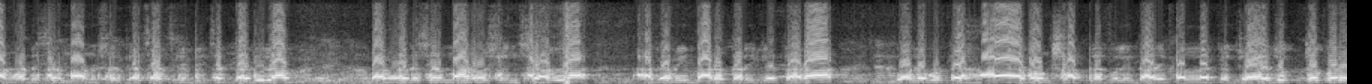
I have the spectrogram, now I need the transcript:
বাংলাদেশের মানুষের কাছে আজকে বিচারটা দিলাম। বাংলাদেশের মানুষ ইনশাল্লাহ আগামী বারো তারিখে তারা গণভোটে হা এবং সাপলাকলি দাঁড়িপাল্লাকে জয়যুক্ত করে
